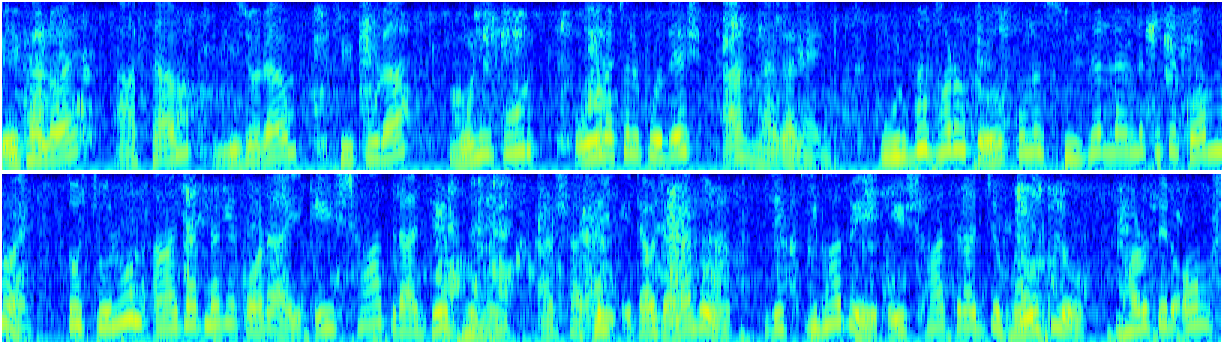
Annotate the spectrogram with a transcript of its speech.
মেঘালয়, আসাম, মিজোরাম, ত্রিপুরা, মণিপুর, অরুণাচল প্রদেশ আর নাগাল্যান্ড। পূর্ব ভারতও কোনো সুইজারল্যান্ডের থেকে কম নয়। তো চলুন আজ আপনাকে করাই এই সাত রাজ্যের ভ্রমণ। আর সাথেই এটাও জানাব যে কীভাবে এই সাত রাজ্য হয়ে উঠল ভারতের অংশ।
